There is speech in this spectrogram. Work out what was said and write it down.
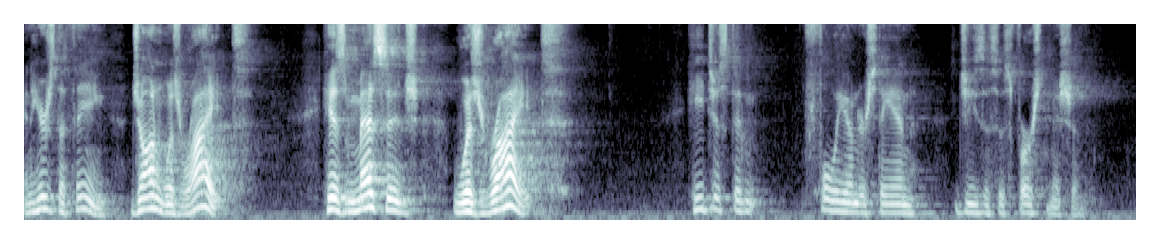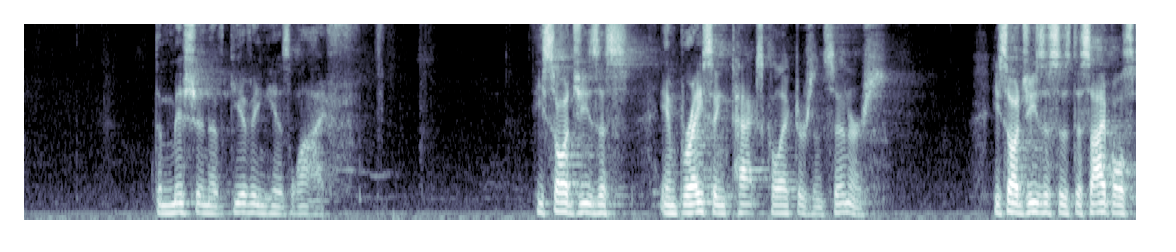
And here's the thing John was right. His message was right. He just didn't fully understand Jesus' first mission the mission of giving his life. He saw Jesus embracing tax collectors and sinners. He saw Jesus' disciples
